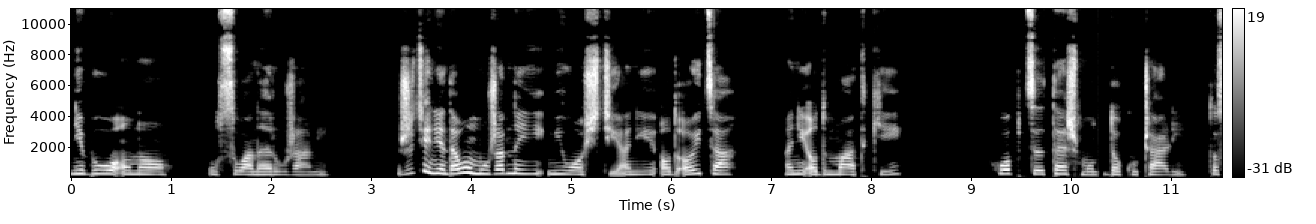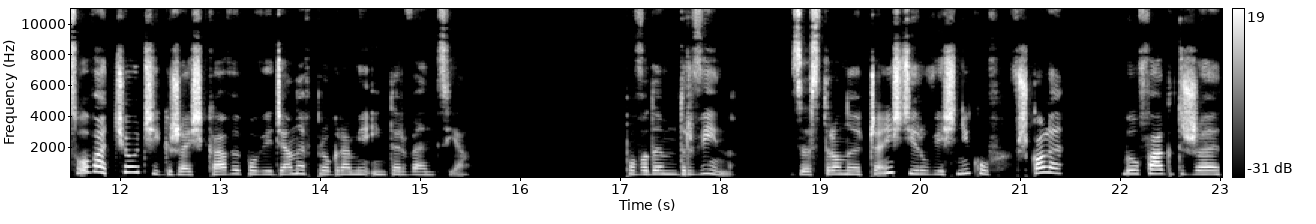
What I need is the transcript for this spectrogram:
nie było ono usłane różami. Życie nie dało mu żadnej miłości ani od ojca, ani od matki. Chłopcy też mu dokuczali. To słowa cioci Grześka wypowiedziane w programie Interwencja. Powodem drwin ze strony części rówieśników w szkole był fakt, że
